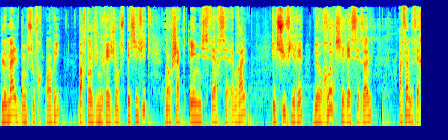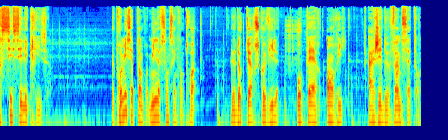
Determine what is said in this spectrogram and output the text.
Le mal dont souffre Henri, partant d'une région spécifique dans chaque hémisphère cérébral, il suffirait de retirer ces zones afin de faire cesser les crises. Le 1er septembre 1953, le docteur Scoville opère Henri, âgé de 27 ans.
